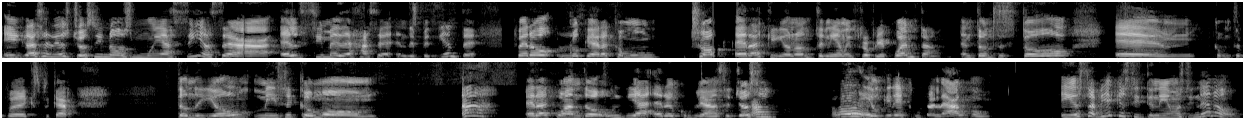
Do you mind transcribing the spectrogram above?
y gracias a Dios yo sí no es muy así, o sea, él sí me deja ser independiente, pero lo que era como un shock era que yo no tenía mi propia cuenta, entonces todo, eh, ¿cómo te puedo explicar? Donde yo me hice como, ah, era cuando un día era el cumpleaños de Josie ah. y yo quería comprarle algo. Y yo sabía que sí teníamos dinero,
